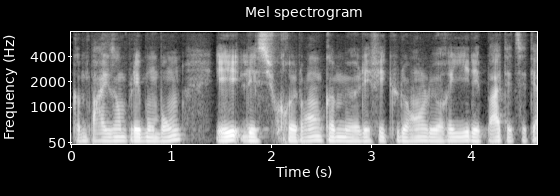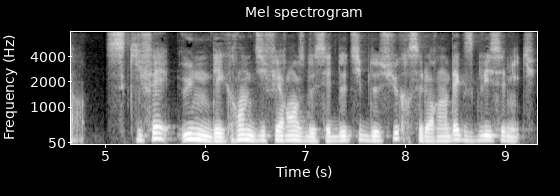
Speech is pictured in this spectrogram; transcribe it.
comme par exemple les bonbons, et les sucres lents, comme les féculents, le riz, les pâtes, etc. Ce qui fait une des grandes différences de ces deux types de sucre, c'est leur index glycémique.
